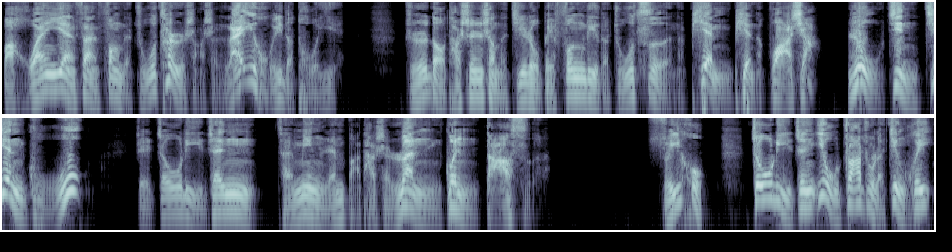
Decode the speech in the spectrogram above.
把还彦范放在竹刺上，是来回的唾液，直到他身上的肌肉被锋利的竹刺那片片的刮下，肉尽见骨，这周丽珍才命人把他是乱棍打死了。随后，周丽珍又抓住了敬辉。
